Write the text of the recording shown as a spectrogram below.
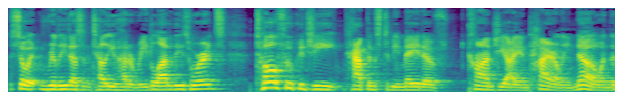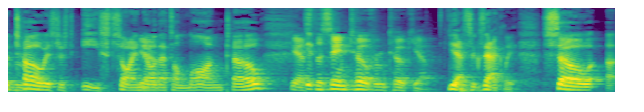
so it really doesn't tell you how to read a lot of these words. Tofukuji happens to be made of kanji I entirely know, and the toe is just east, so I know Mm-hmm. Yeah. that's a long toe. Yeah, it's the same toe from Tokyo. Yes, exactly. So, uh,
